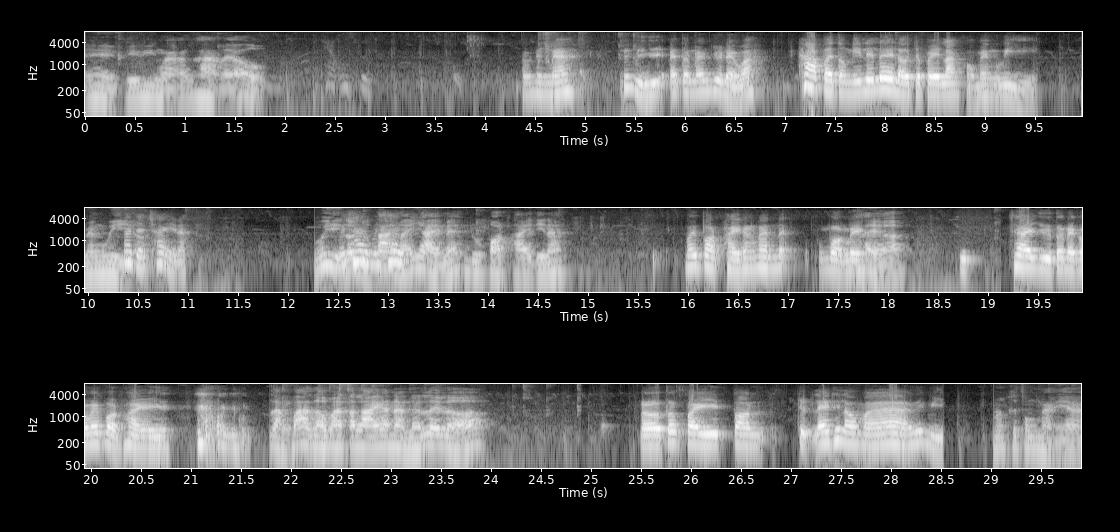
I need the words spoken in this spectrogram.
เอ้ยพี่วิ่งมาข้างๆแล้ว แป๊บนึงนะพี่หมีไอ้ตรงนั้นอยู่ไหนวะ ถ้าไปตรงนี้เรื่อยๆ เราจะไปรังของแมงหวี แมงหวีน่าจะใช่นะอุ้ยไม่เราใช่อยู่ใต้ไม่ใช่ไม้ใหญ่ไหมดูปลอดภัยดีนะ ไม่ปลอดภัยทั้งนั้นนะผมบอกเลยใช่เหรอใช่อยู่ตรงไหนก็ไม่ปลอดภัย หลังบ้านเรามาอันตรายขนาดนั้นเลยเหรอ เราต้องไปตอนจุดแรกที่เรามาพี่หมีมันคือตรงไหนอะ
